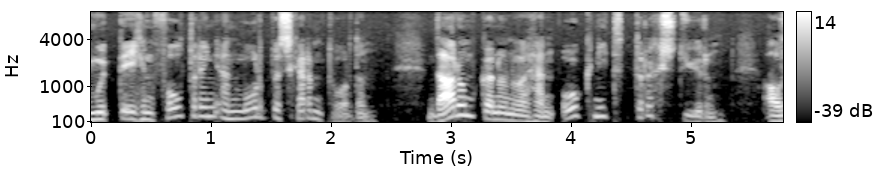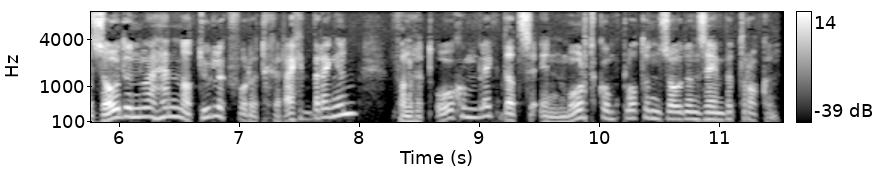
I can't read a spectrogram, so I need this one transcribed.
moet tegen foltering en moord beschermd worden. Daarom kunnen we hen ook niet terugsturen, al zouden we hen natuurlijk voor het gerecht brengen van het ogenblik dat ze in moordcomplotten zouden zijn betrokken.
